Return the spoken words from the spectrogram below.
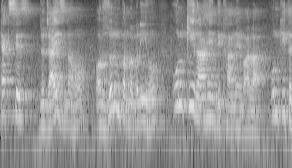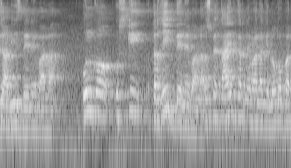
ٹیکسز جو جائز نہ ہوں اور ظلم پر مبنی ہوں، ان کی راہیں دکھانے والا، ان کی تجاویز دینے والا ان کو اس کی ترغیب دینے والا، اس پہ قائم کرنے والا کہ لوگوں پر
